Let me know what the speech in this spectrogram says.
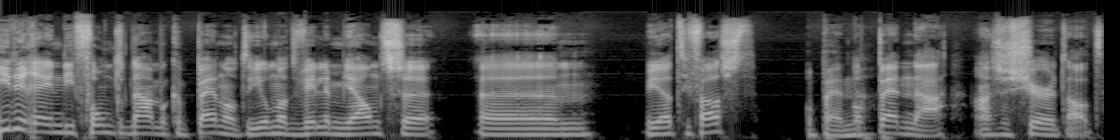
Iedereen die vond het namelijk een penalty, omdat Willem Jansen, ehm, wie had hij vast? Openda. Openda aan zijn shirt had.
